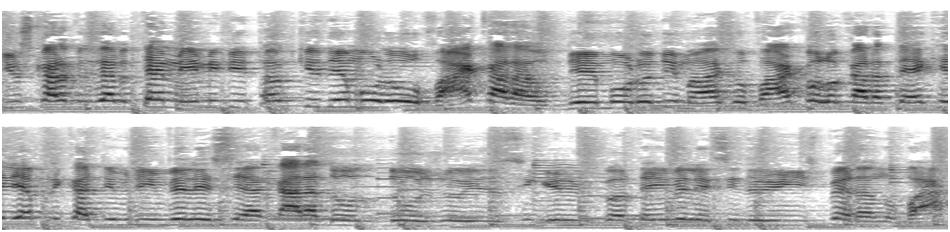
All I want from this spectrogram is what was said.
E os caras fizeram até meme de tanto que demorou o VAR, cara. Demorou demais o VAR. Colocaram até aquele aplicativo de envelhecer a cara do, do juiz, assim, que ele ficou até envelhecido esperando o VAR.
